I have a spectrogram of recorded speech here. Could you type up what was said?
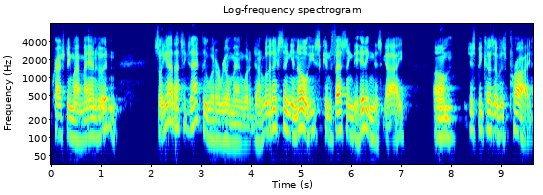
questioning my manhood and so, yeah, that's exactly what a real man would have done. Well, the next thing you know, he's confessing to hitting this guy um, just because of his pride.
